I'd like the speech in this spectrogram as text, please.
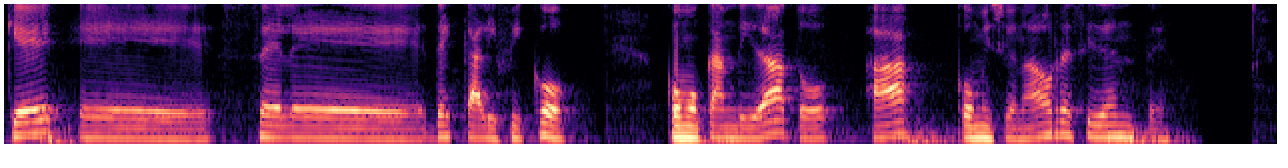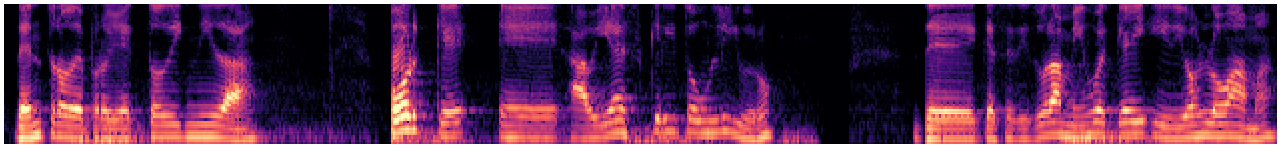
que eh, se le descalificó como candidato a comisionado residente dentro de Proyecto Dignidad porque eh, había escrito un libro de que se titula Mi hijo es gay y Dios lo ama.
